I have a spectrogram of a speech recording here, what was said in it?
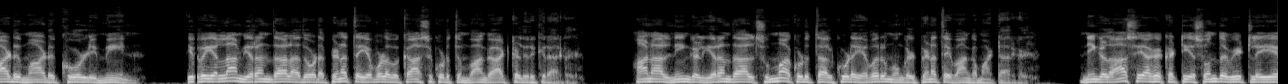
ஆடு மாடு கோழி மீன். இவையெல்லாம் இறந்தால் அதோட பிணத்தை எவ்வளவு காசு கொடுத்தும் வாங்க ஆட்கள் இருக்கிறார்கள். ஆனால் நீங்கள் இறந்தால் சும்மா கொடுத்தால் கூட எவரும் உங்கள் பிணத்தை வாங்க மாட்டார்கள். நீங்கள் ஆசையாக கட்டிய சொந்த வீட்டிலேயே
